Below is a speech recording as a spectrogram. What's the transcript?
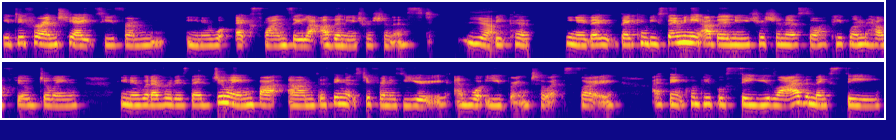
it differentiates you from you know what X, Y, and Z like other nutritionists. Yeah. Because you know they there can be so many other nutritionists or people in the health field doing you know whatever it is they're doing, but um, the thing that's different is you and what you bring to it. So I think when people see you live and they see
